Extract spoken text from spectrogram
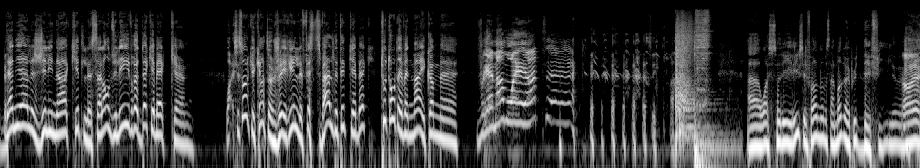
Daniel Gélina quitte le Salon du Livre de Québec. Ouais, c'est sûr que quand tu as géré le Festival d'été de Québec, tout autre événement est comme euh, vraiment moins hot. euh. C'est clair. Ah ouais, c'est ça, des livres, c'est le fun, là, mais ça manque un peu de défi. Là. Ouais.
